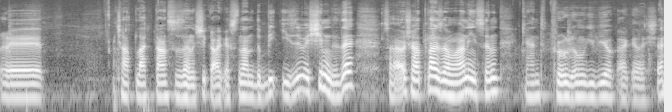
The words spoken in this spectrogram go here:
E, Çatlaktan Sızan Işık arkasından The Big Easy ve şimdi de Sarhoş Atlar Zamanı insanın kendi programı gibi yok arkadaşlar.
